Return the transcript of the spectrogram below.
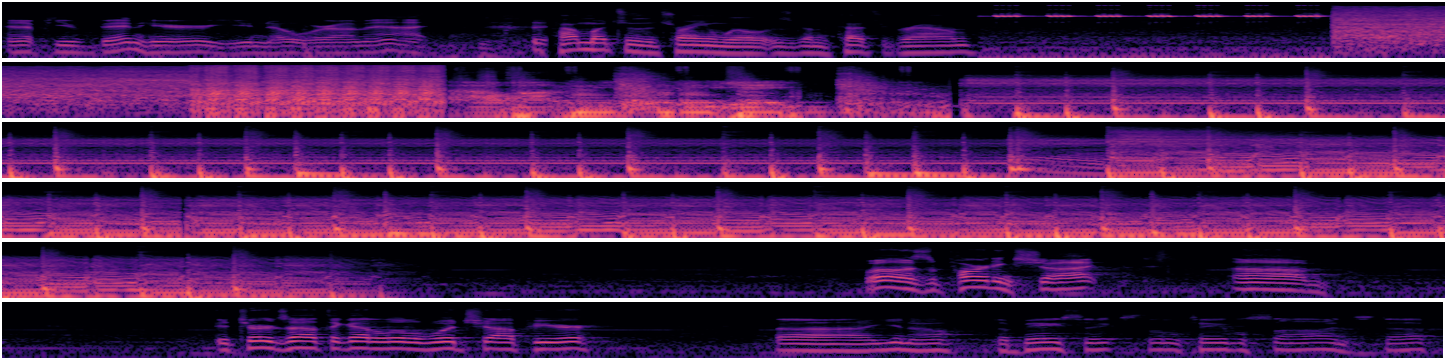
And if you've been here, you know where I'm at. How much of the train wheel is going to touch the ground? Well, as a parting shot, um, it turns out they got a little wood shop here. Uh, you know, the basics, little table saw and stuff.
